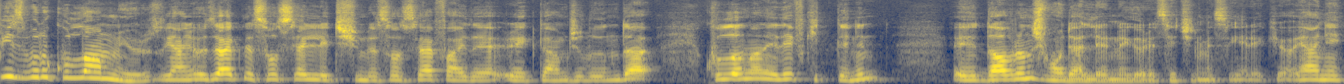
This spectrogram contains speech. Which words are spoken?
biz bunu kullanmıyoruz. Yani özellikle sosyal iletişimde, sosyal fayda reklamcılığında kullanılan hedef kitlenin e, davranış modellerine göre seçilmesi gerekiyor. Yani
